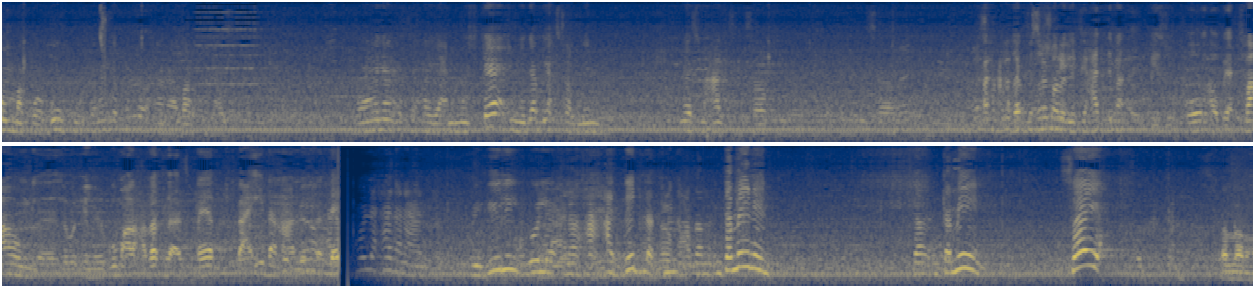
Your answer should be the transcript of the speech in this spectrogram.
أمك وأبوك والكلام ده كله أنا برضه. وأنا يعني مستاء إن ده بيحصل مني ناس معاك استقصاد حضرتك بتشعر ان في حد ما- بيزقهم أو بيدفعهم للهجوم على حضرتك لاسباب بعيدا عن النتائج كل حاجة أنا عارفها ويجي لي يقول لي أنا هحدد لك مين اعضاء انت مين انت؟ انت, مين؟ صيح الله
